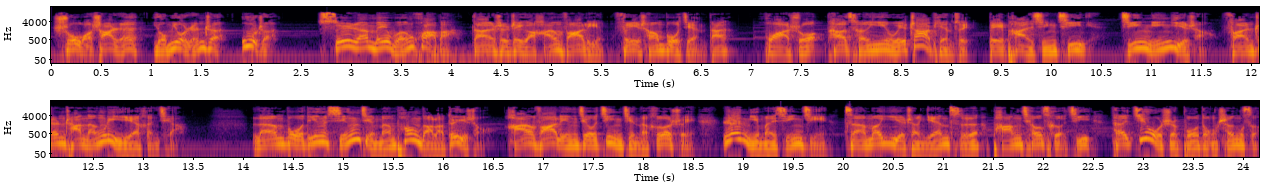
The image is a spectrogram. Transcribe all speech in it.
说我杀人有没有人证物证？虽然没文化吧，但是这个韩法领非常不简单。话说他曾因为诈骗罪被判刑七年，精明异常，反侦查能力也很强。冷不丁，刑警们碰到了对手，韩法领就静静的喝水，任你们刑警怎么义正言辞、旁敲侧击，他就是不动声色。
